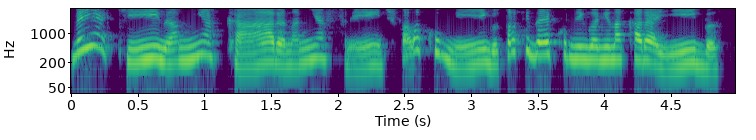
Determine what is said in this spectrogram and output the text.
Vem aqui na minha cara, na minha frente, fala comigo, troca ideia comigo ali na Caraíbas,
